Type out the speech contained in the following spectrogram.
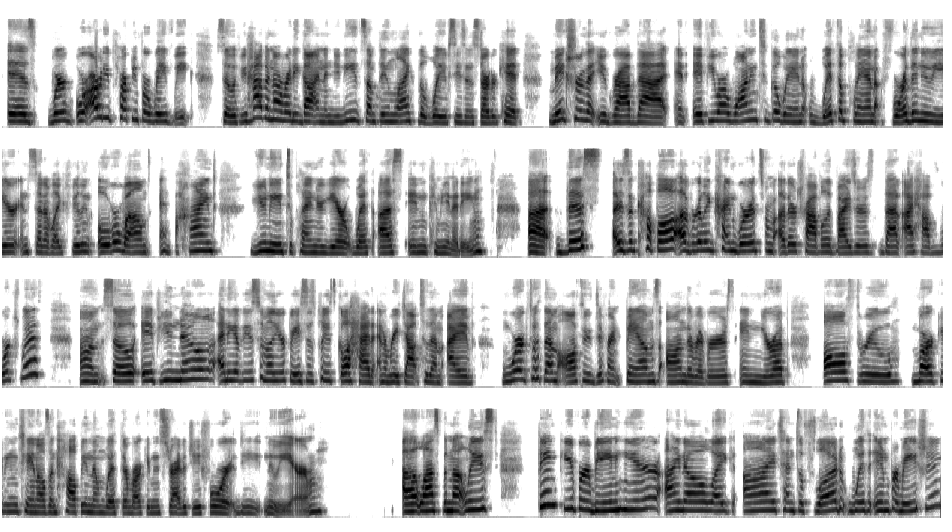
is we're we're already prepping for wave week so if you haven't already gotten and you need something like the wave season starter kit make sure that you grab that and if you are wanting to go in with a plan for the new year instead of like feeling overwhelmed and behind you need to plan your year with us in community uh, this is a couple of really kind words from other travel advisors that I have worked with. Um, so if you know any of these familiar faces, please go ahead and reach out to them. I've worked with them all through different FAMs on the rivers in Europe, all through marketing channels and helping them with their marketing strategy for the new year. Uh, last but not least, thank you for being here. I know like I tend to flood with information.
